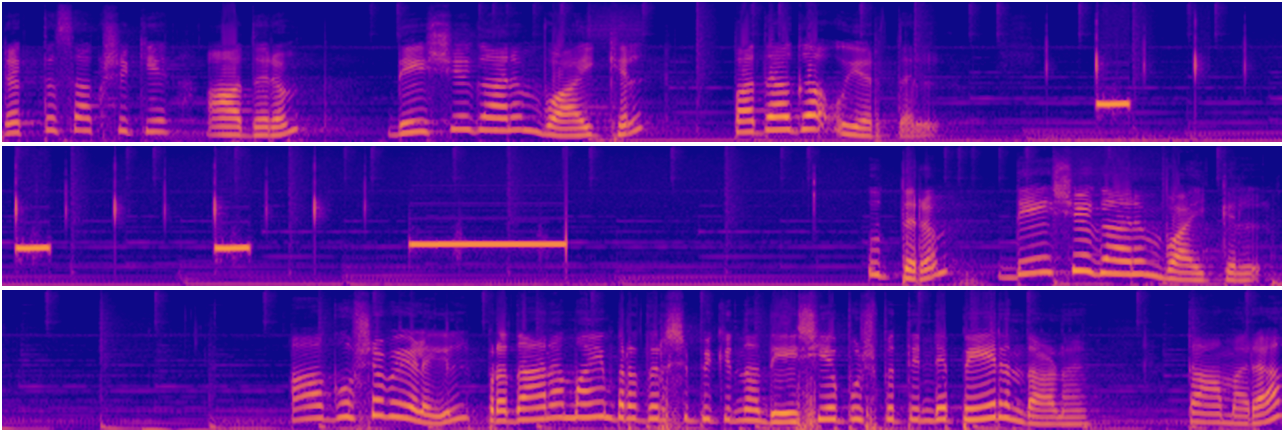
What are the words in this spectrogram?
രക്തസാക്ഷിക്ക് ആദരം. ദേശീയഗാനം വായിക്കൽ. പതാക ഉയർത്തൽ. ഉത്തരം ദേശീയഗാനം വായിക്കൽ. ആഘോഷവേളയിൽ പ്രധാനമായും പ്രദർശിപ്പിക്കുന്ന ദേശീയ പുഷ്പത്തിന്റെ പേരെന്താണ്? താമര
